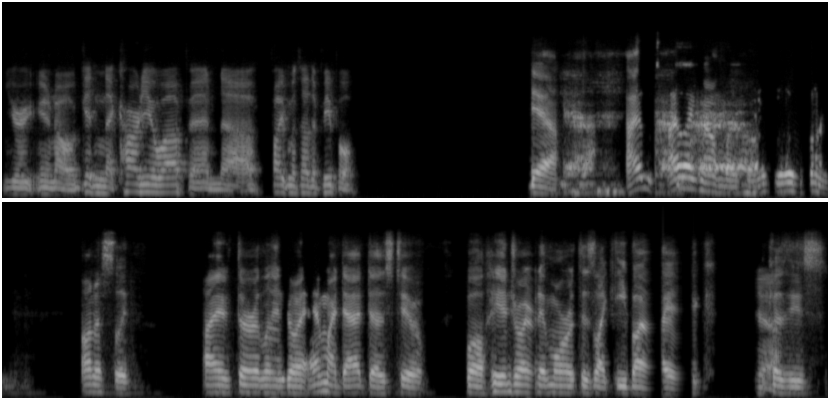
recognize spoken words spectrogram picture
you're, you know, getting that cardio up and uh, fighting with other people. Yeah. I I like mountain biking. It's really fun. Honestly, I thoroughly enjoy it, and my dad does too. Well, he enjoyed it more with his like e-bike Yeah. because he's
